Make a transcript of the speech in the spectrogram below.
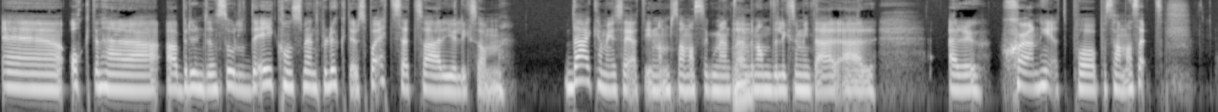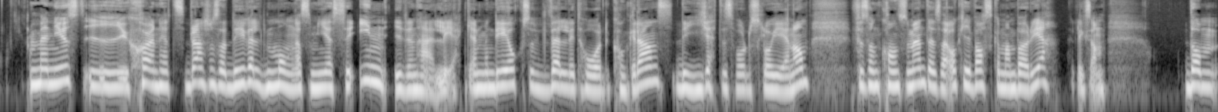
eh, och den här uh, Brunten Sol, det är konsumentprodukter. Så på ett sätt så är det ju liksom, där kan man ju säga att inom samma segment, mm. även om det liksom inte är, är, är skönhet på, på samma sätt. Men just i skönhetsbranschen så är det väldigt många som ger sig in i den här leken. Men det är också väldigt hård konkurrens. Det är jättesvårt att slå igenom. För som konsument är det så här, okej, okay, var ska man börja? Liksom. De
